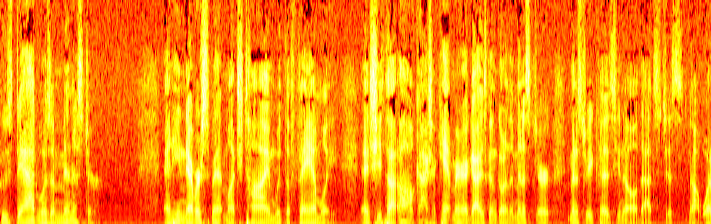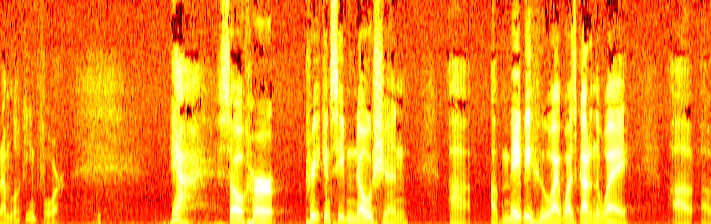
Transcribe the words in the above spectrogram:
whose dad was a minister, and he never spent much time with the family and she thought, "Oh gosh, I can't marry a guy who's going to go to the minister ministry because you know that's just not what I'm looking for." Yeah, so her preconceived notion uh, of maybe who I was got in the way uh, of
